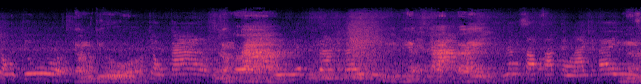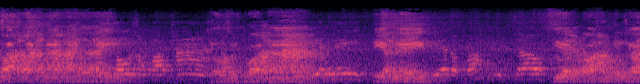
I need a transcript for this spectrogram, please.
ចុងជួរចង់យួរចុងកាលចង់កាលមានប្រាក្តីមានកាដីនិង សពសត្វទាំងឡាយក្តីមានសពយ៉ាងណាដីចូលសម្គាល់ថាចូលសម្គាល់ថាទាននេះទាននេះជារបស់ព្រះចៅជារបស់ព្រះចៅ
